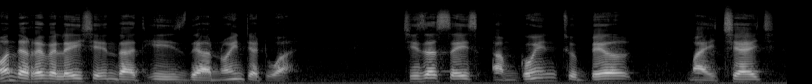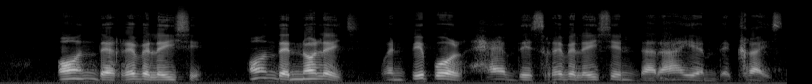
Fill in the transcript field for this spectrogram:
on the revelation that he is the anointed one. Jesus says, I'm going to build my church on the revelation, on the knowledge. When people have this revelation that I am the Christ,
